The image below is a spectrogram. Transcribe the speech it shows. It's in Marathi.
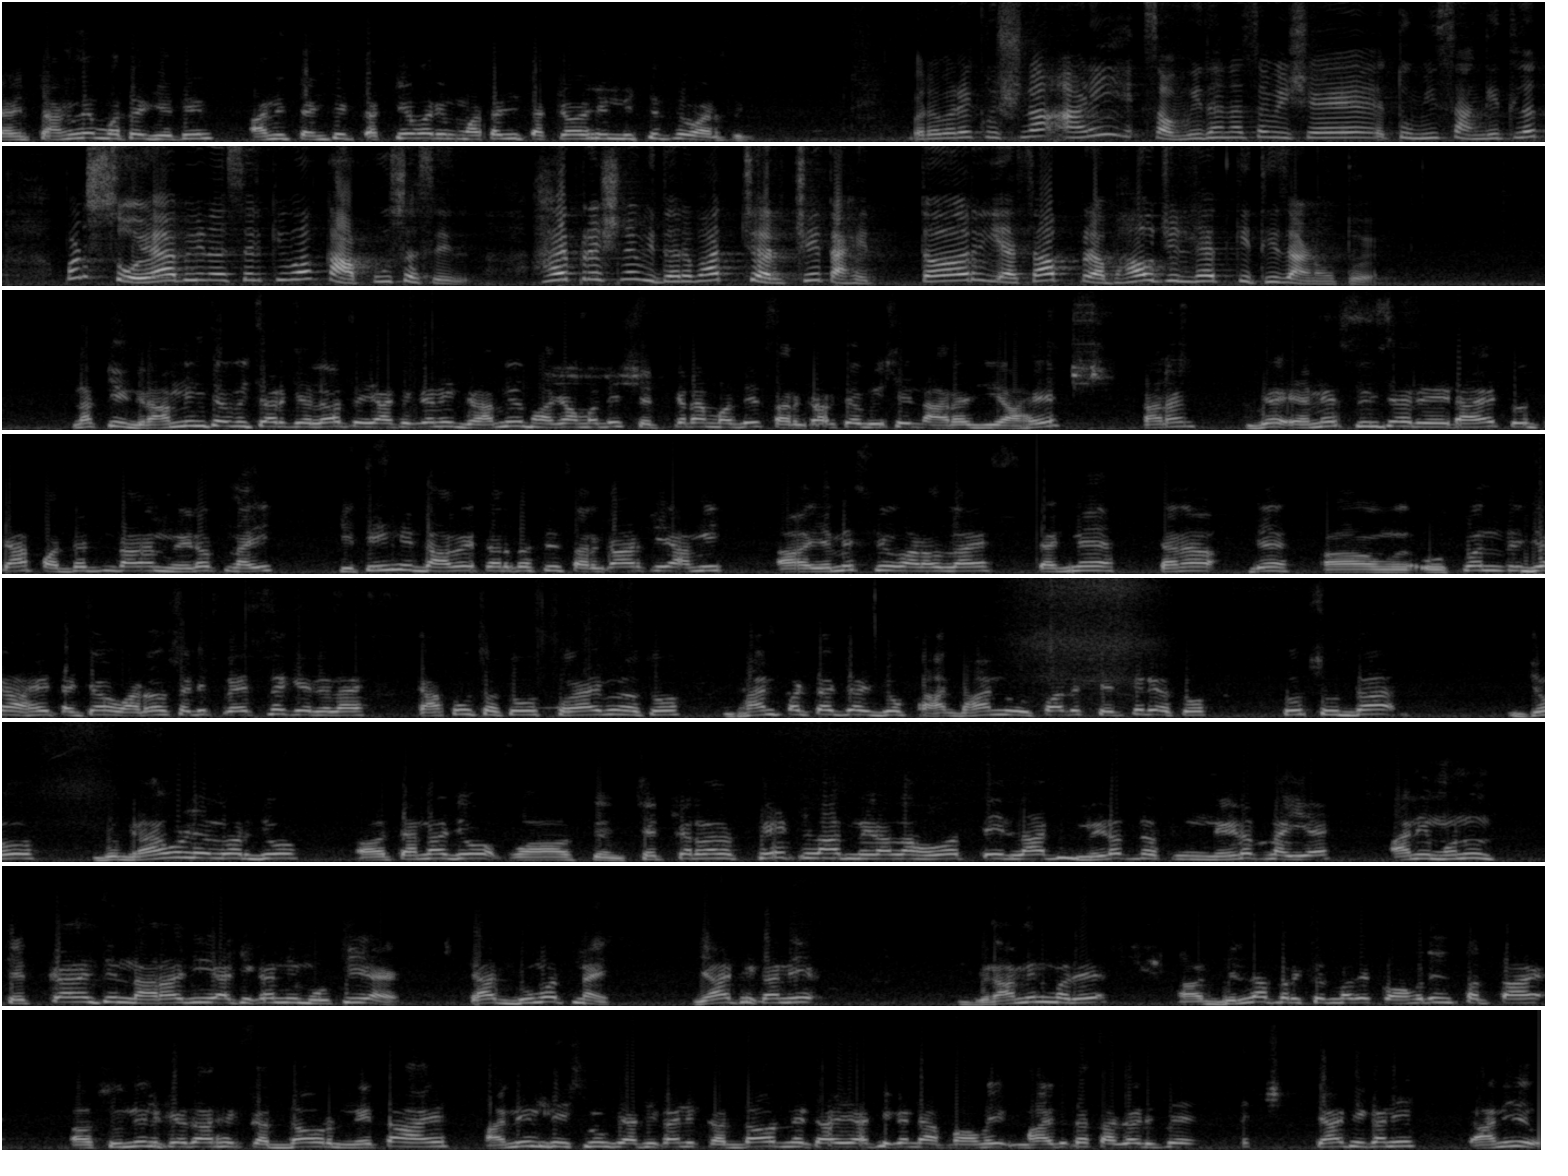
चांगले मतं घेतील आणि त्यांची टक्केवारी मताची टक्केवारी ही निश्चित वाढतील. बरोबर आहे कृष्ण. आणि संविधानाचा विषय तुम्ही सांगितलं पण सोयाबीन असेल किंवा कापूस असेल हा प्रश्न विदर्भात चर्चेत आहेत. तर याचा प्रभाव जिल्ह्यात किती जाणवतोय? नक्की ग्रामीणचा विचार केला तर या ठिकाणी ग्रामीण भागामध्ये शेतकऱ्यांमध्ये सरकारच्या विषयी नाराजी आहे. कारण जे एमएसपी चे रेट आहे तो त्या पद्धतीने त्यांना मिळत नाही. कितीही दावे करत असतील सरकार की आम्ही एमएसपी वाढवलाय त्यांनी त्यांना जे उत्पन्न जे आहे त्याच्या वाढवण्यासाठी प्रयत्न केलेला आहे. कापूस असो सोयाबीन असो धानपट्टाचा जो धान उत्पादक शेतकरी असो तो सुद्धा जो जो ग्राउंड लेवलवर जो त्यांना जो शेतकऱ्यांना थेट लाभ मिळाला हवा ते लाभ मिळत नस मिळत नाहीये. आणि म्हणून शेतकऱ्यांची नाराजी या ठिकाणी मोठी आहे. त्यात दुमत नाही. या ठिकाणी ग्रामीणमध्ये जिल्हा परिषदमध्ये काँग्रेस सत्ता आहे. सुनील केदार हे कद्दावर नेता आहे. अनिल देशमुख या ठिकाणी कद्दावर नेता आहे. या ठिकाणी महाविकास आघाडीचे त्या ठिकाणी आणि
